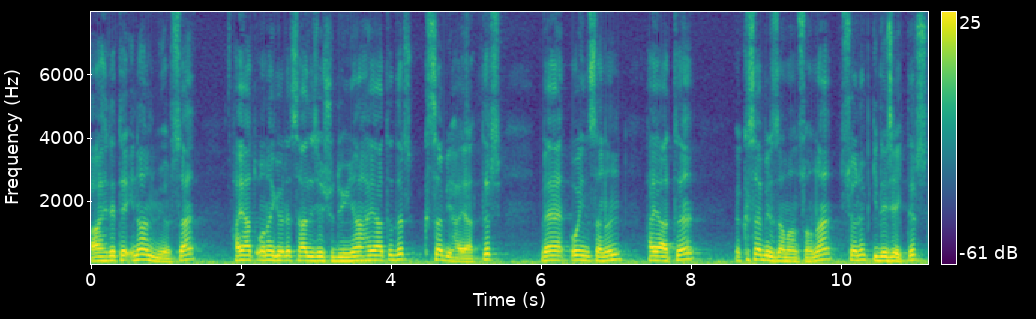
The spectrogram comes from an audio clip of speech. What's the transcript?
ahirete inanmıyorsa hayat ona göre sadece şu dünya hayatıdır, kısa bir hayattır ve o insanın hayatı kısa bir zaman sonra sönüp gidecektir.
